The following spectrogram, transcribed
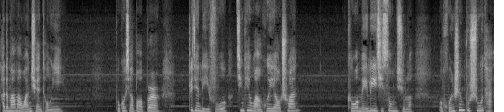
她的妈妈完全同意。不过，小宝贝儿。这件礼服今天晚会要穿，可我没力气送去了，我浑身不舒坦。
